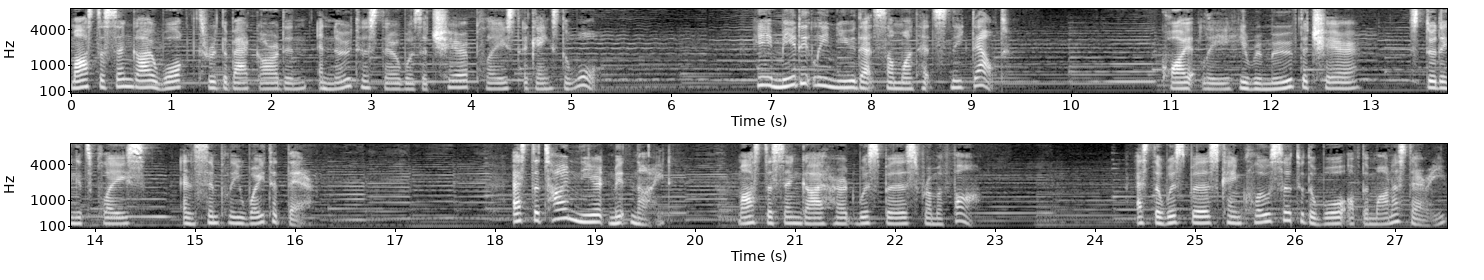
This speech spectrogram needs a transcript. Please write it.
Master Sengai walked through the back garden and noticed there was a chair placed against the wall. He immediately knew that someone had sneaked out. Quietly, he removed the chair, stood in its place, and simply waited there. As the time neared midnight, Master Sengai heard whispers from afar. As the whispers came closer to the wall of the monastery,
